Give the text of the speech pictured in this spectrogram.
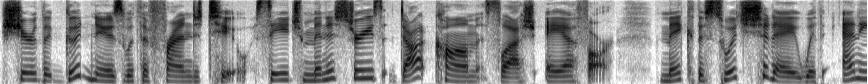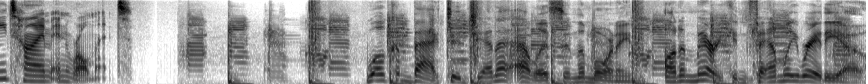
Share the good news with a friend too. chministries.com slash AFR. Make the switch today with anytime enrollment. Welcome back to Jenna Ellis in the Morning on American Family Radio.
